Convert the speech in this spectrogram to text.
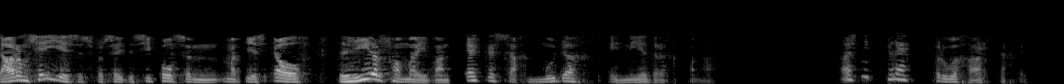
Daarom sê Jesus vir sy disippels in Matteus 11: "Leer van my, want ek is sagmoedig en nederig van hart." Daar's nie plek vir hooghartigheid nie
